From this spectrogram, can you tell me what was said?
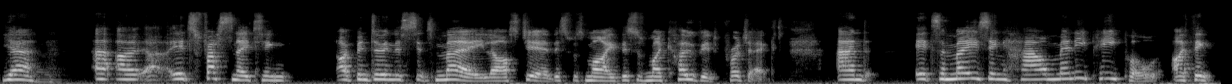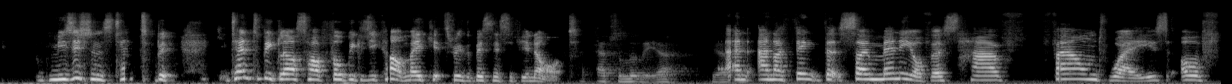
Yeah. Uh, uh, it's fascinating I've been doing this since May last year. This was my this was my COVID project, and it's amazing how many people I think musicians tend to be tend to be glass half full because you can't make it through the business if you're not. Absolutely, yeah. yeah. And and I think that so many of us have found ways of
